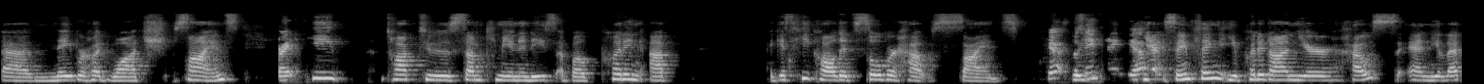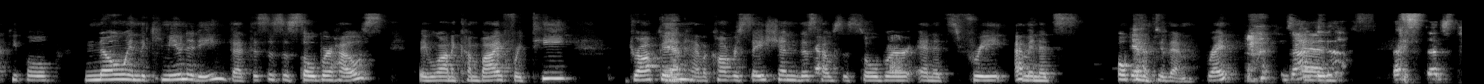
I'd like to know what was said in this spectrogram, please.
uh, neighborhood watch signs. right. He talked to some communities about putting up, I guess he called it sober house signs. Yeah, So same thing. Yeah. Yeah, same thing. You put it on your house and you let people know in the community that this is a sober house. They want to come by for tea, drop in, Yeah. have a conversation. This Yeah. house is sober and it's free. I mean, it's open Yeah. to them, right? exactly. And- that's, that's the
